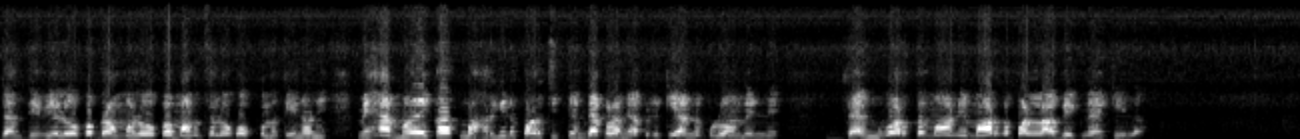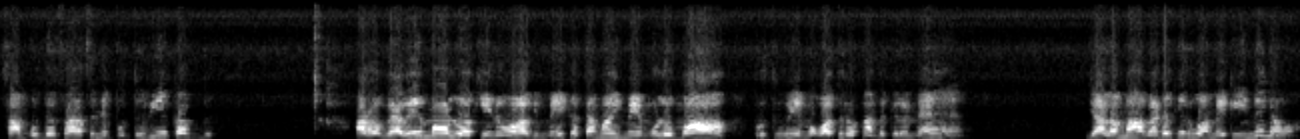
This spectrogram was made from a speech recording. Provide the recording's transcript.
දැන් දිව්‍ය ලෝක, බ්‍රහ්ම ලෝක, මනුස්ස ලෝක ඔක්කොම තියෙනනේ. මේ හැම එකක්ම හරියට පරචිත්‍රයෙන් දැකලානේ අපිට කියන්න පුළුවන් වෙන්නේ. දැන් වර්තමානයේ මාර්ගඵලලාභයක් නැහැ කියලා. සම්බුද්ධ ශාසනය පෘථුවිය එකක්ද? අර වැවේ මාළුවා කියනවා වගේ මේක තමයි මේ මුළු මා පෘථුවියම වතුර කඳ කියලා නෑ. ජලමා වැඩ කෙරුවා මේක ඉඳෙනවා.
